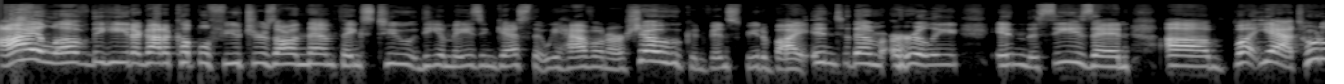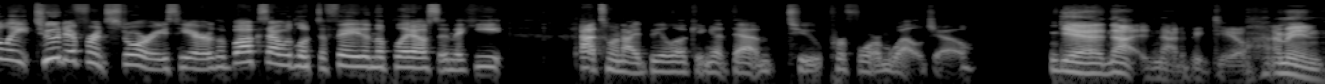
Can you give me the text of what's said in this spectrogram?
I love the Heat. I got a couple futures on them thanks to the amazing guests that we have on our show who convinced me to buy into them early in the season. Um, but yeah, totally two different stories here. The Bucks I would look to fade in the playoffs, and the Heat, that's when I'd be looking at them to perform well, Joe. Yeah, not not a big deal. I mean,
